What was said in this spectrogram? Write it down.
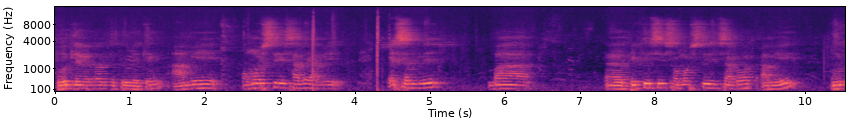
বুথ লেভেলৰ যিটো মিটিং আমি সমষ্টি হিচাপে আমি এছেম্বলি বা বি টি চি সমষ্টি হিচাপত আমি বুথ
